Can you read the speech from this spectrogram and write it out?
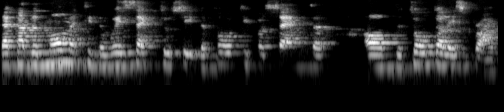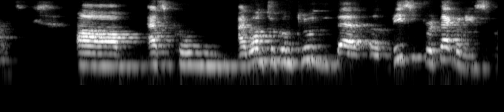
That at the moment in the waste sector, see the 40% of the total is private. Um, as I want to conclude that uh, this protagonism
